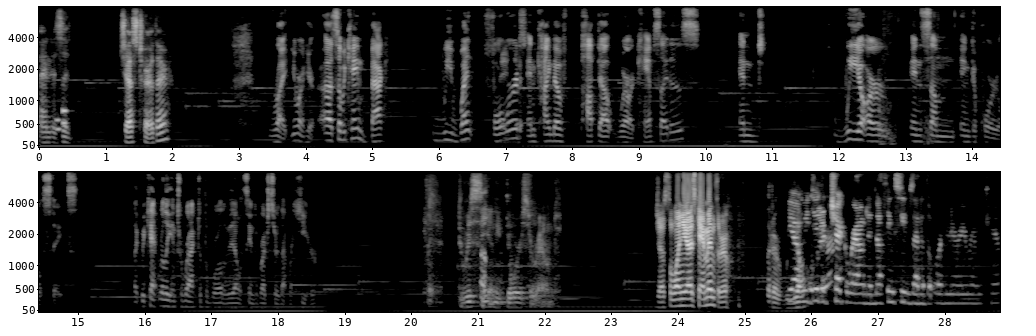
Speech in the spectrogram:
And is it just her there? Right, you weren't here. Uh, so we came back. We went forward and kind of popped out where our campsite is, and we are in some incorporeal state. Like we can't really interact with the world, and they don't seem to register that we're here. Do we see any doors around? Just the one you guys came in through. But are we Yeah, we did there? a check around and nothing seems out of the ordinary around camp.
